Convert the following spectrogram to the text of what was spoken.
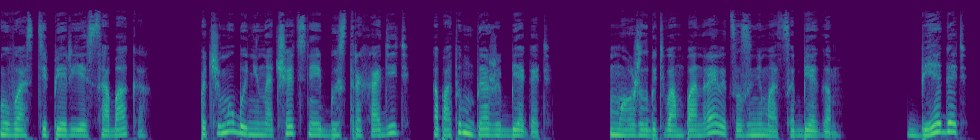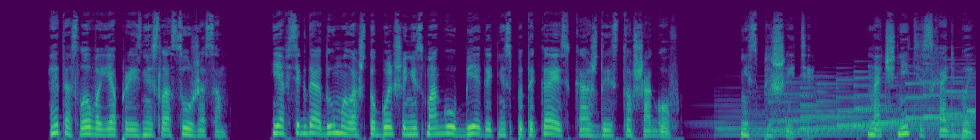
У вас теперь есть собака? Почему бы не начать с ней быстро ходить, а потом даже бегать? Может быть, вам понравится заниматься бегом? Бегать? Это слово я произнесла с ужасом. Я всегда думала, что больше не смогу бегать, не спотыкаясь каждые сто шагов. Не спешите. Начните с ходьбы.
